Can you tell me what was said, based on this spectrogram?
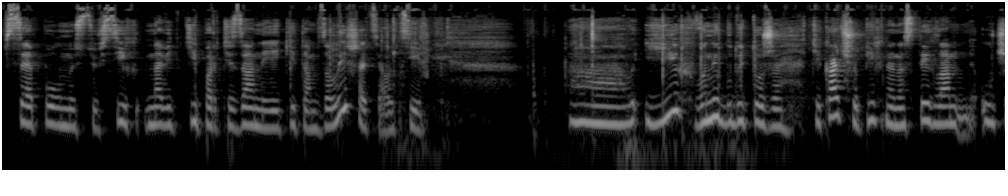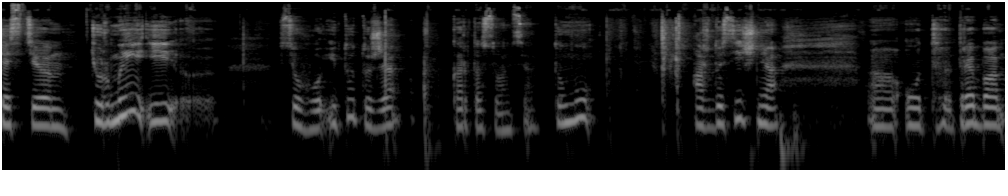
Все повністю, всіх, навіть ті партизани, які там залишаться, оці. Їх вони будуть теж тікати, щоб їх не настигла участь е, тюрми і е, всього. І тут уже карта сонця. Тому аж до січня е, от, треба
